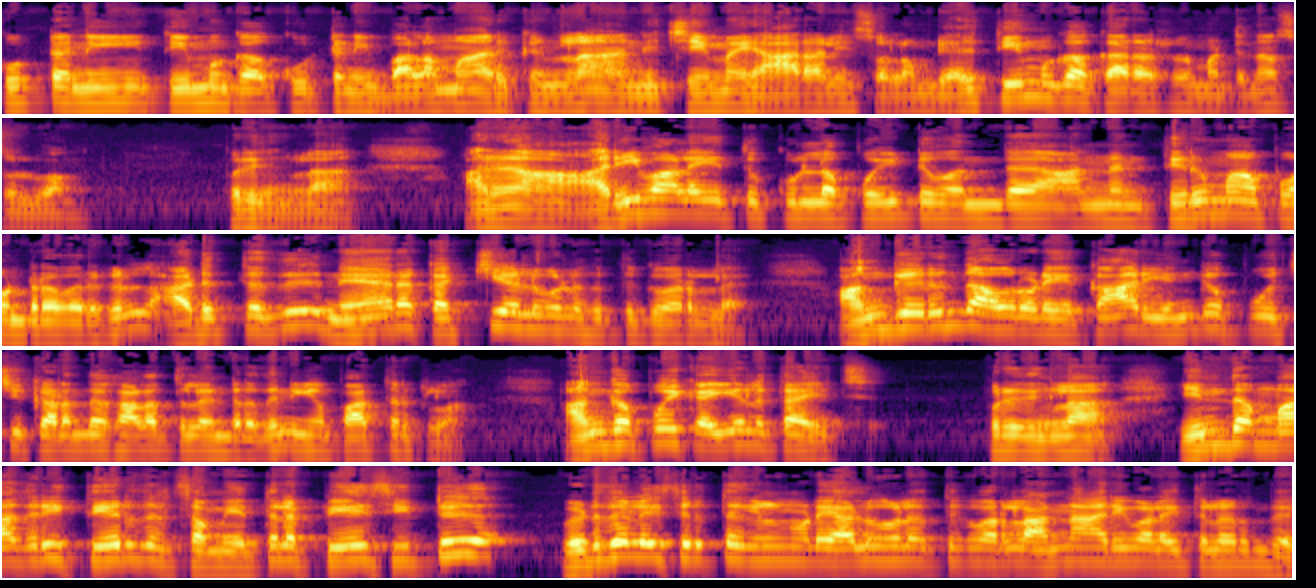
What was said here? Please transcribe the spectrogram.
கூட்டணி திமுக கூட்டணி பலமாக இருக்குன்னா நிச்சயமாக யாராலையும் சொல்ல முடியாது. திமுக காரர்கள் மட்டும்தான் சொல்லுவாங்க. புரியுதுங்களா? ஆனால் அறிவாலயத்துக்குள்ளே போயிட்டு வந்த அண்ணன் திருமா போன்றவர்கள் அடுத்தது நேராக கட்சி அலுவலகத்துக்கு வரல. அங்கேருந்து அவருடைய கார் எங்கே போச்சு கடந்த காலத்துலன்றதை நீங்கள் பார்த்துருக்கலாம். அங்கே போய் கையெழுத்தாயிடுச்சு. புரியுதுங்களா? இந்த மாதிரி தேர்தல் சமயத்தில் பேசிட்டு விடுதலை சிறுத்தைகளினுடைய அலுவலகத்துக்கு வரல அண்ணா அறிவாலயத்திலிருந்து.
